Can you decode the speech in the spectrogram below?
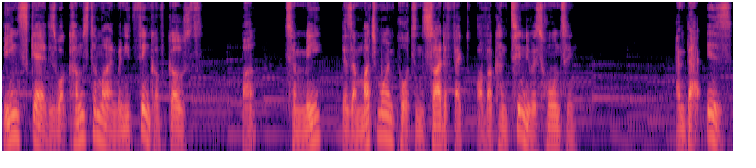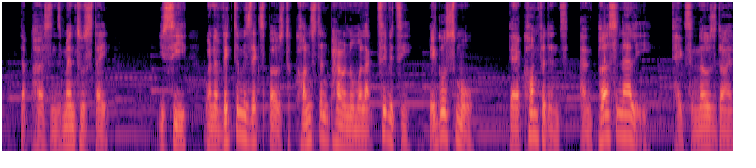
being scared is what comes to mind when you think of ghosts. But to me, there's a much more important side effect of a continuous haunting. And that is the person's mental state. You see, when a victim is exposed to constant paranormal activity, big or small, their confidence and personality takes a nosedive.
